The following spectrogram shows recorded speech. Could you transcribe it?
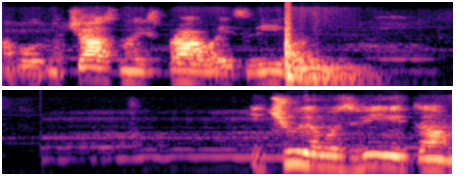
або одночасно і справа і зліва. І чуємо звітом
